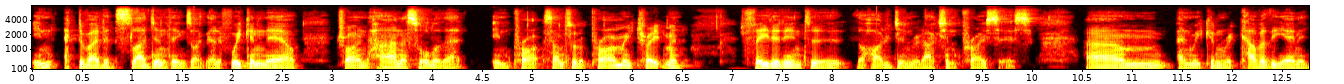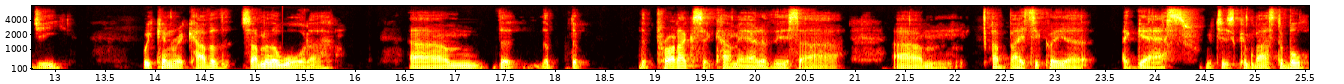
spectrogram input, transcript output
in activated sludge and things like that, if we can now try and harness all of that in pri- some sort of primary treatment, feed it into the hydrogen reduction process, um, and we can recover the energy we can recover some of the water. Um, the, the, the, the, products that come out of this are, um, are basically a, a gas which is combustible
